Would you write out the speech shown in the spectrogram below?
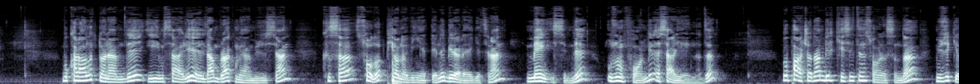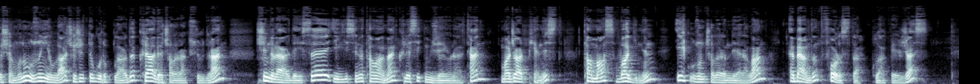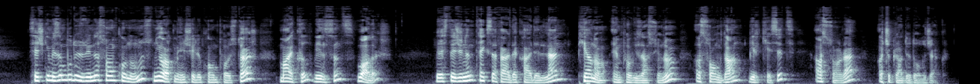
Bu karanlık dönemde iyimserliği elden bırakmayan müzisyen kısa solo piyano vinyetlerini bir araya getiren May isimli uzun form bir eser yayınladı. Bu parçadan bir kesitin sonrasında müzik yaşamını uzun yıllar çeşitli gruplarda klavye çalarak sürdüren, şimdilerde ise ilgisini tamamen klasik müziğe yönelten Macar piyanist Tamas Vagi'nin ilk uzun çalarında yer alan Abandoned Forest'a kulak vereceğiz. Seçkimizin bu düzlüğünde son konuğumuz New York menşeli kompozitör Michael Vincent Waller. Bestecinin tek seferde kaydedilen piyano improvizasyonu A Song'dan bir kesit az sonra Açık Radyo'da olacak.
